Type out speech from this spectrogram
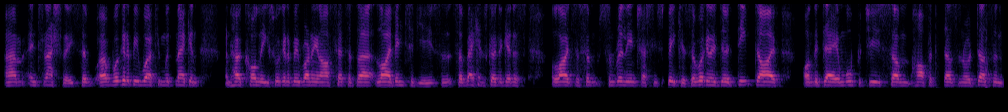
um, internationally. So uh, we're going to be working with Megan and her colleagues. We're going to be running our set of uh, live interviews. So, so, Megan's going to get us aligned to some, some really interesting speakers. So we're going to do a deep dive on the day and we'll produce some half a dozen or a dozen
